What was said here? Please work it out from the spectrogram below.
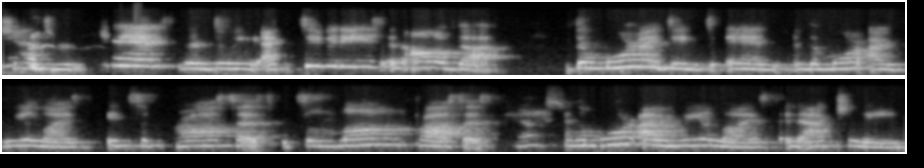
She has her kids. They're doing activities and all of that the more I digged in and the more I realized it's a process, it's a long process. Yes. And the more I realized, and actually,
